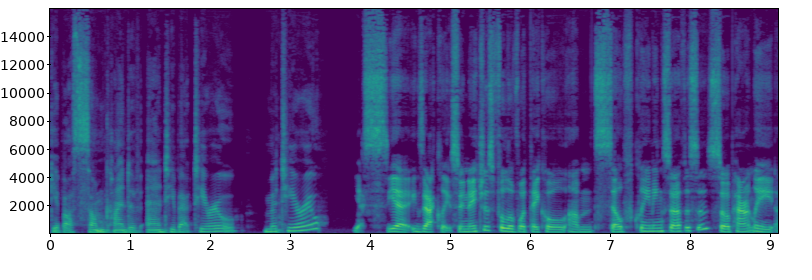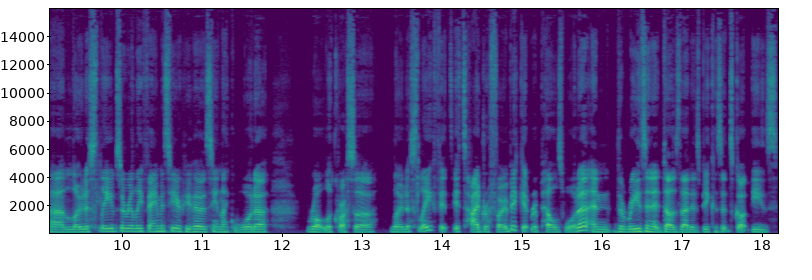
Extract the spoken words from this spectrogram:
give us some kind of antibacterial material. Yes, yeah, exactly. So nature's full of what they call um, self-cleaning surfaces. So apparently, uh, lotus leaves are really famous here. If you've ever seen like water roll across a lotus leaf, it, it's hydrophobic. It repels water, and the reason it does that is because it's got these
